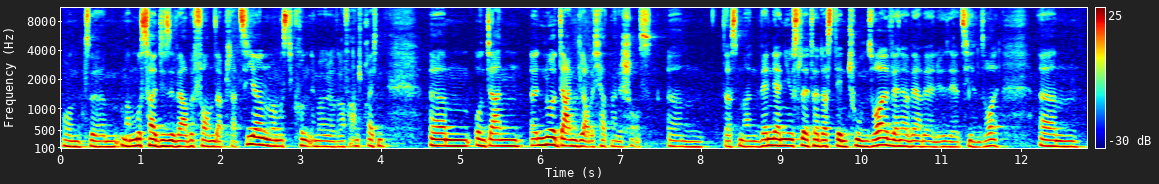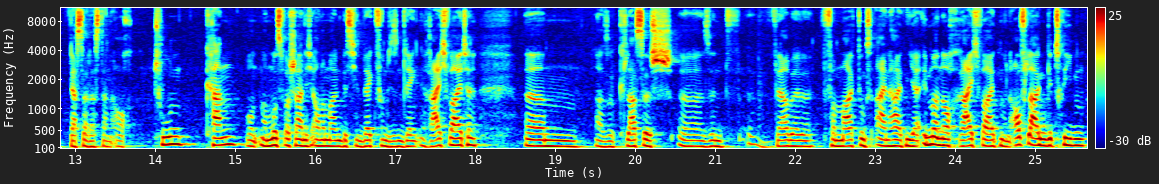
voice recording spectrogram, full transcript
Und ähm, man muss halt diese Werbeform da platzieren, man muss die Kunden immer wieder darauf ansprechen. Ähm, und dann, äh, nur dann, glaube ich, hat man eine Chance, ähm, dass man, wenn der Newsletter das denn tun soll, wenn er Werbeerlöse erzielen soll, ähm, dass er das dann auch tun kann. Und man muss wahrscheinlich auch noch mal ein bisschen weg von diesem Denken Reichweite. Ähm, also klassisch äh, sind Werbevermarktungseinheiten ja immer noch Reichweiten und Auflagen getrieben.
